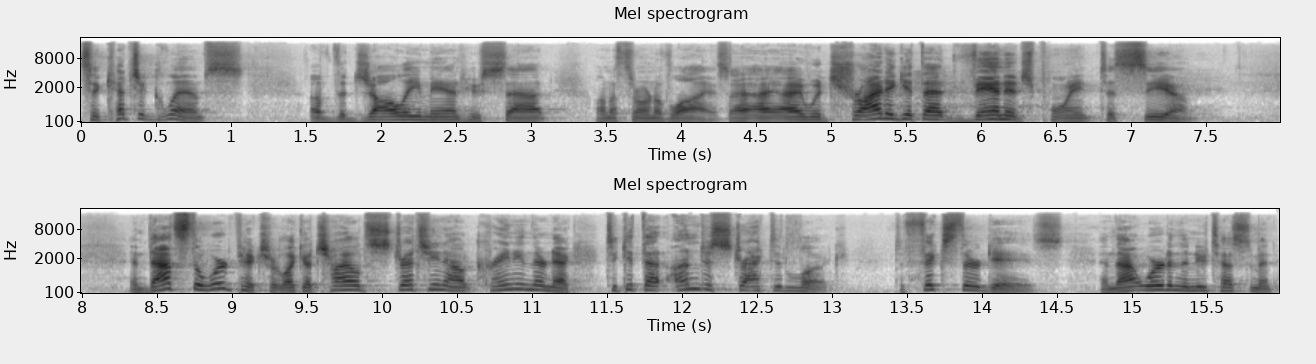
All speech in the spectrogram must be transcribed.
to catch a glimpse of the jolly man who sat on a throne of lies. I, I would try to get that vantage point to see him. And that's the word picture, like a child stretching out, craning their neck to get that undistracted look, to fix their gaze. And that word in the New Testament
